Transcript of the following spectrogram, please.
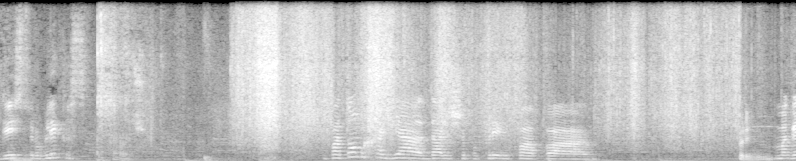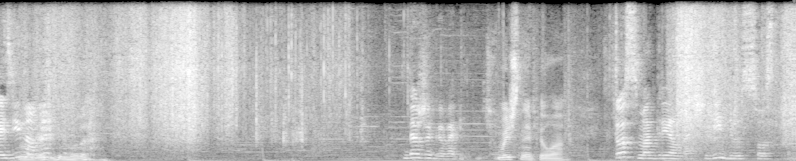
200 рублей красота, короче. Потом, ходя дальше по, по, по При... магазинам, Магазину, да. даже говорить ничего. Обычная пила. Кто смотрел наше видео с островом?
